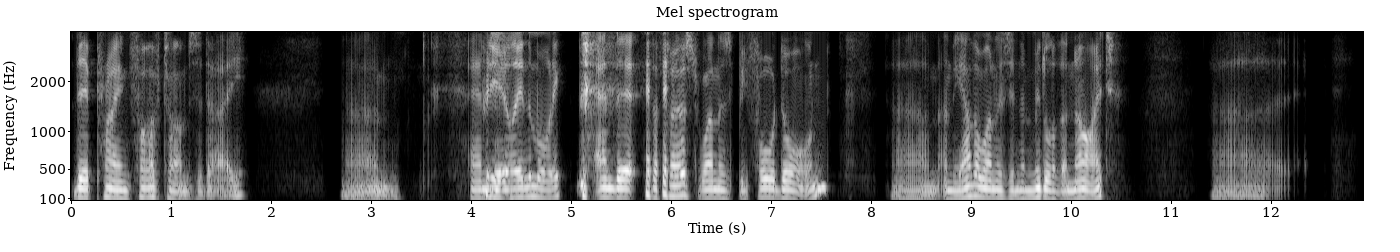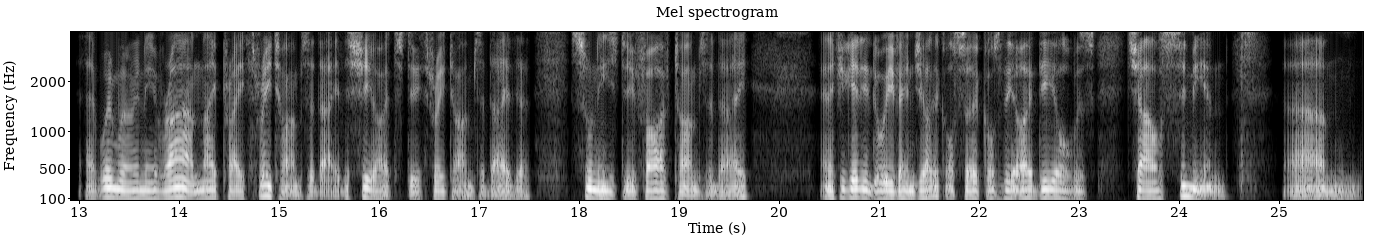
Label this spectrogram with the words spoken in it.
they're praying five times a day. Um, and Pretty early in the morning. and the, the first one is before dawn, um, and the other one is in the middle of the night. Uh, uh when we are in Iran, they pray three times a day. The Shiites do three times a day. The Sunnis do five times a day. And if you get into evangelical circles, the ideal was Charles Simeon. Um,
